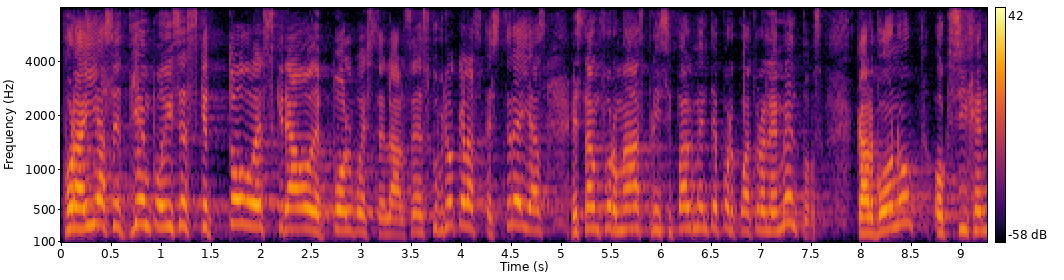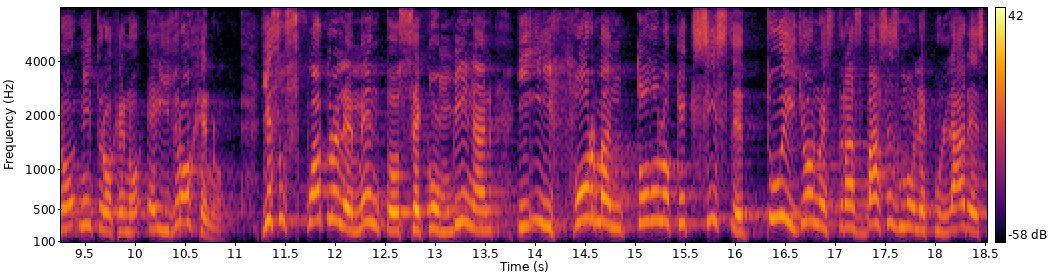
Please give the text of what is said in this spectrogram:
Por ahí hace tiempo dices que todo es creado de polvo estelar. Se descubrió que las estrellas están formadas principalmente por cuatro elementos, carbono, oxígeno, nitrógeno e hidrógeno. Y esos cuatro elementos se combinan y, forman todo lo que existe. Tú y yo, nuestras bases moleculares,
